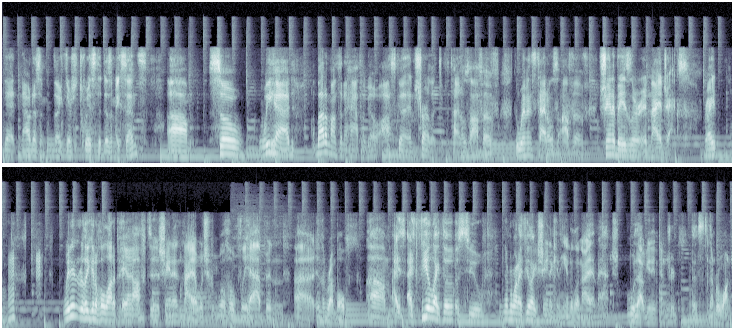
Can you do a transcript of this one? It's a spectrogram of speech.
that now doesn't like there's a twist that doesn't make sense. Um, so we had about a month and a half ago, Asuka and Charlotte took the titles off of the women's titles off of Shayna Baszler and Nia Jax, right? Mhm. We didn't really get a whole lot of payoff to Shayna and Nia, which will hopefully happen uh, in the Rumble. Um, I, I feel like those two. Number one, I feel like Shayna can handle a Nia match without getting injured. That's number one.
